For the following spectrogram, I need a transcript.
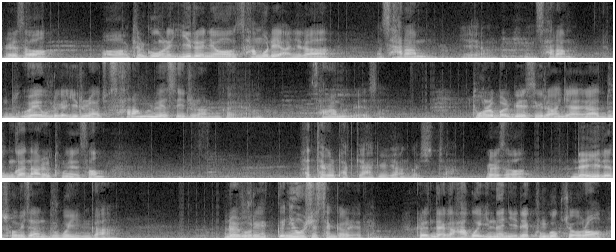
그래서 어, 결국은 일은요 사물이 아니라 사람이에요. 사람. 왜 우리가 일을 하죠? 사람을 위해서 일을 하는 거예요. 사람을 위해서. 돈을 벌기 위해서 일을 하는 게 아니라 누군가 나를 통해서 혜택을 받게 하기 위한 것이죠. 그래서 내일의 소비자는 누구인가? 를 우리가 끊임없이 생각을 해야 됩니다. 그래서 내가 하고 있는 일에 궁극적으로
